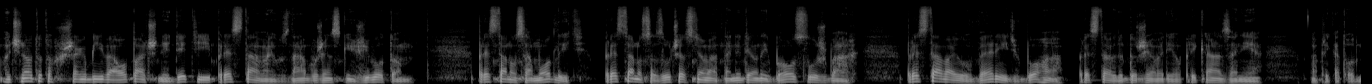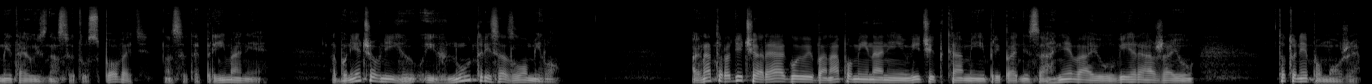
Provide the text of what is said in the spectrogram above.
Väčšinou toto však býva opačne. Deti prestávajú s náboženským životom. Prestanú sa modliť, prestanú sa zúčastňovať na nedelných bohoslužbách, prestávajú veriť v Boha, prestávajú dodržiavať jeho prikázania, napríklad odmietajú ísť na svetú spoveď, na sveté príjmanie, lebo niečo v nich ich vnútri sa zlomilo. Ak na to rodičia reagujú iba napomínaním, výčitkami, prípadne sa hnevajú, vyhrážajú, toto nepomôže.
